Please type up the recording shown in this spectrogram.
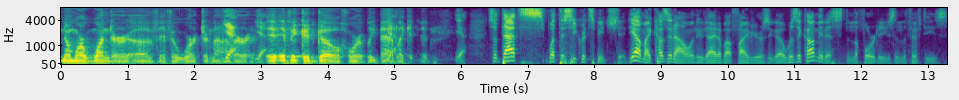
no more wonder of if it worked or not, Yeah, or yeah. if it could go horribly bad Yeah. like it did. Yeah. So that's what the secret speech did. Yeah, my cousin Alan, who died about five years ago, was a communist in the 40s and the 50s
